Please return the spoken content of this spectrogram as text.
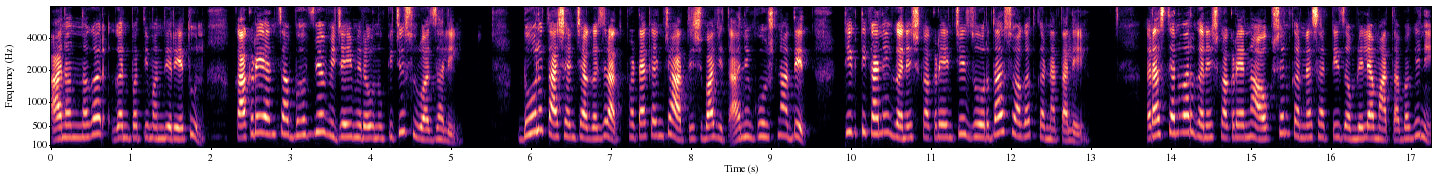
आनंदनगर गणपती मंदिर येथून काकडे यांचा भव्य विजयी मिरवणुकीची सुरुवात झाली. ढोल ताशांच्या गजरात फटाक्यांच्या आतिषबाजीत आणि घोषणा देत ठिकठिकाणी गणेश काकडे यांचे जोरदार स्वागत करण्यात आले. रस्त्यांवर गणेश काकडे यांना औक्षण करण्यासाठी जमलेल्या माता भगिनी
